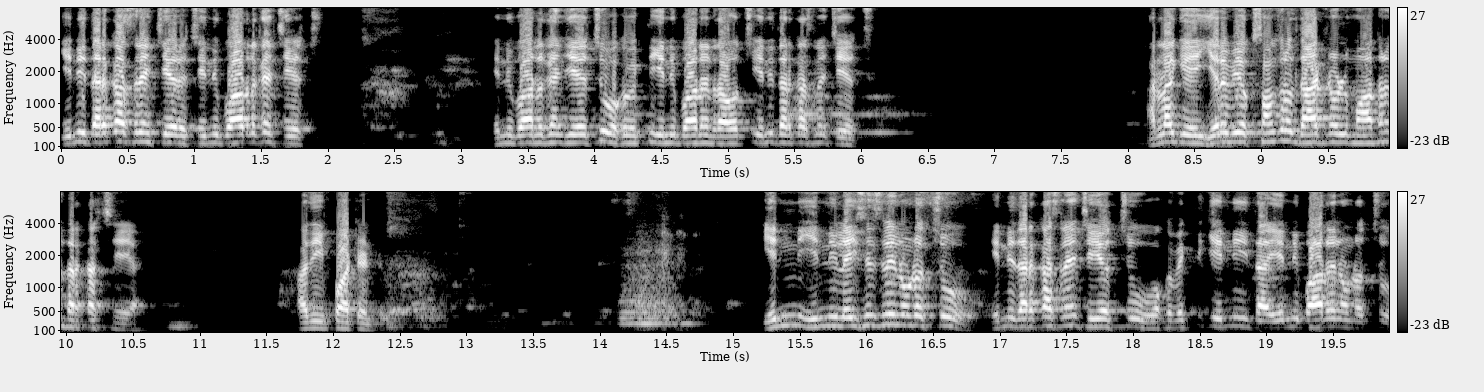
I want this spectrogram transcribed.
ఎన్ని దరఖాస్తులైనా చేయొచ్చు ఎన్ని బార్లకైనా చేయొచ్చు. ఎన్ని బార్లకైనా చేయొచ్చు ఒక వ్యక్తి ఎన్ని బార్లైనా రావచ్చు ఎన్ని దరఖాస్తులైనా చేయొచ్చు. అలాగే ఇరవై ఒక్క సంవత్సరాలు దాటిన వాళ్ళు మాత్రం దరఖాస్తు చేయాలి. అది ఇంపార్టెంట్ ఎన్ని ఎన్ని లైసెన్స్లైనా ఉండొచ్చు ఎన్ని దరఖాస్తులైనా చేయొచ్చు ఒక వ్యక్తికి ఎన్ని ఎన్ని బార్లైనా ఉండొచ్చు.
